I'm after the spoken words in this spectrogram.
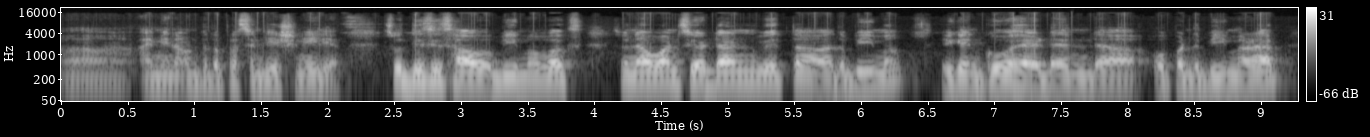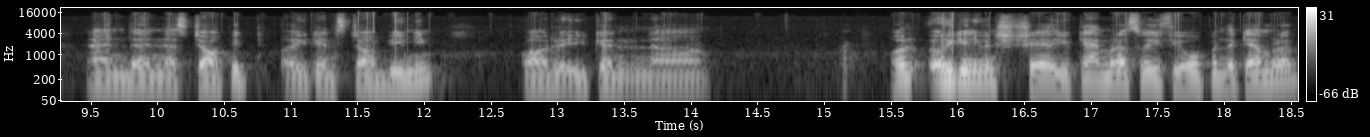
uh, I mean onto the presentation area. So this is how beamer works. So now once you are done with uh, the beamer you can go ahead and uh, open the beamer app and then uh, stop it. Or you can stop beaming or you can uh, or, or you can even share your camera. So if you open the camera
